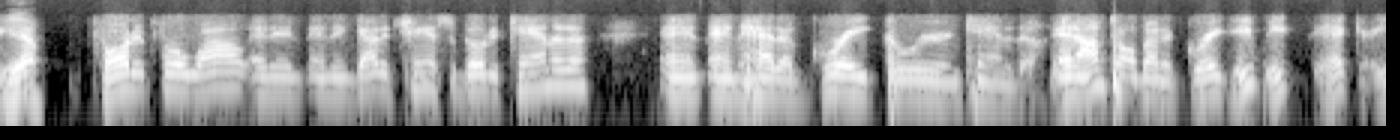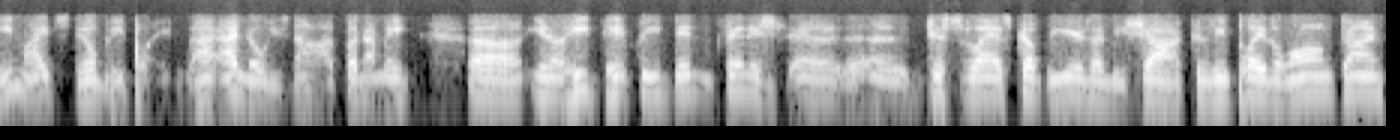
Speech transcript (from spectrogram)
and yeah. yep, fought it for a while, and then and then got a chance to go to Canada. and and had a great career in Canada. And I'm talking about a great. He, he heck, he might still be playing. I, I know he's not, but I mean, uh, you know, he if he didn't finish uh, uh, just the last couple of years, I'd be shocked because he played a long time.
